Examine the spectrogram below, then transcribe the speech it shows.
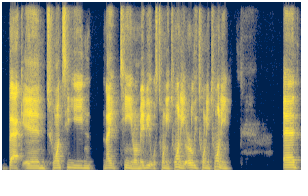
back in 2019, or maybe it was 2020, early 2020. And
